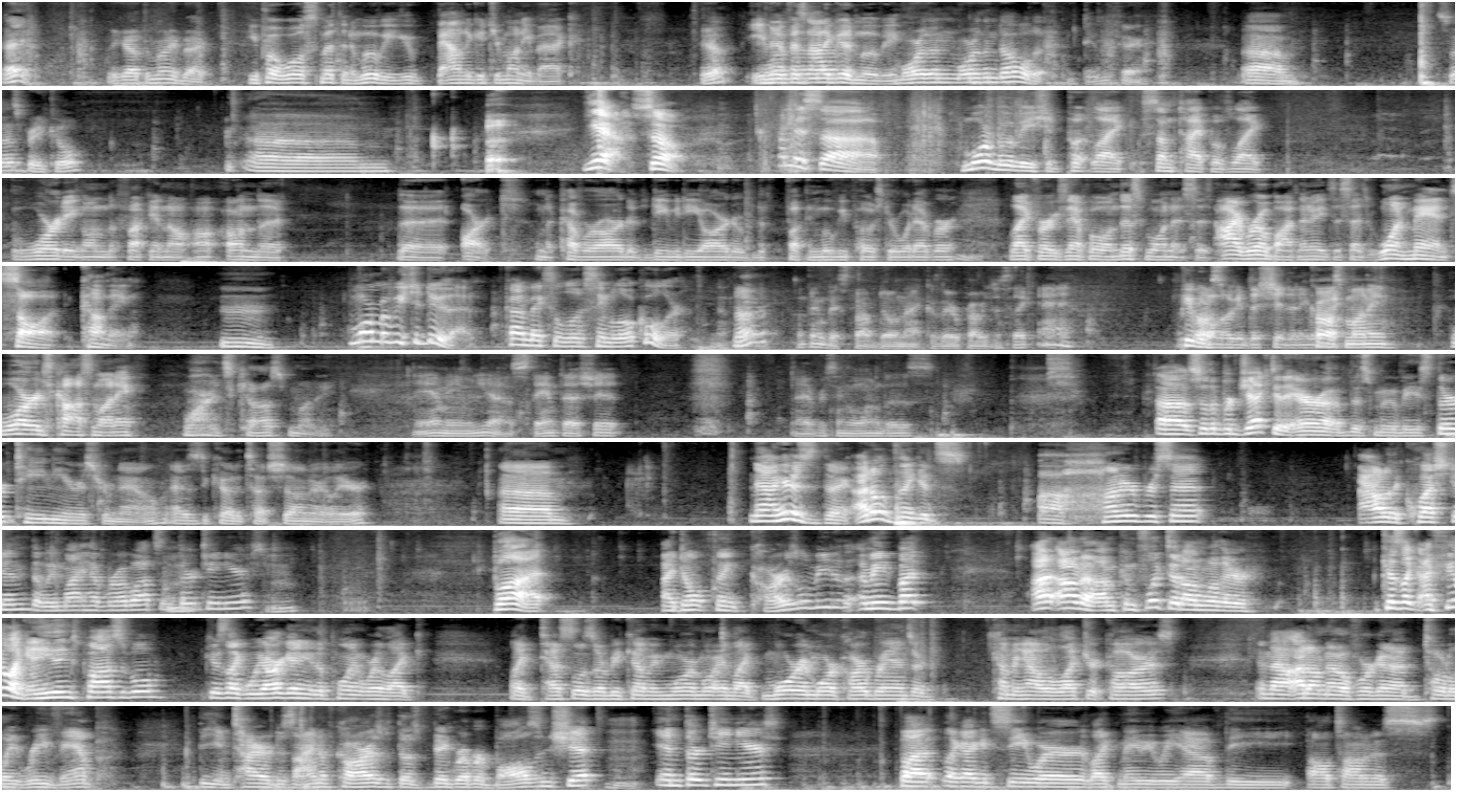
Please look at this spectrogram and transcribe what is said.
hey, they got the money back. You put Will Smith in a movie, you're bound to get your money back, Yeah, even More if it's than- not a good movie. More than more than doubled it. To be fair. Um, so that's pretty cool. Um, yeah. So I miss uh more movies should put like some type of like wording on the fucking on, on the the art on the cover art or the DVD art or the fucking movie poster or whatever. Like for example, on this one it says "I Robot" and underneath it says "One man saw it coming." More movies should do that. Kind of makes it look, seem a little cooler. no, I think they stopped doing that because they were probably just like, eh, People Cost- don't look at this shit anyway. cost money. Words cost money. words cost money. Yeah, I mean, when you gotta stamp that shit. Every single one of those. Uh, so the projected era of this movie is 13 years from now, as Dakota touched on earlier. Um, now here's the thing: I don't think it's a hundred percent out of the question that we might have robots in mm-hmm. 13 years. Mm-hmm. But I don't think cars will be. To the, I mean, but I, I don't know. I'm conflicted on whether because like I feel like anything's possible because like we are getting to the point where like like Teslas are becoming more and more, and like more and more car brands are coming out with electric cars. And now I don't know if we're gonna totally revamp the entire design of cars with those big rubber balls and shit in 13 years. But like I could see where like maybe we have the autonomous.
